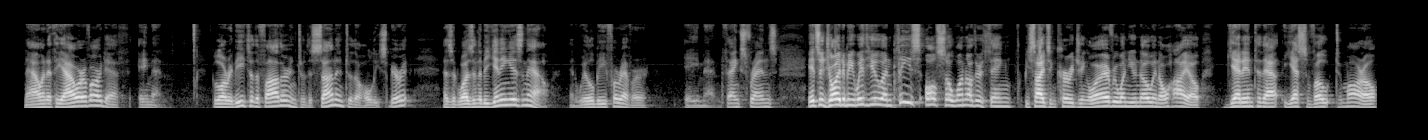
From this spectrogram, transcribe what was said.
now and at the hour of our death. Amen. Glory be to the Father, and to the Son, and to the Holy Spirit, as it was in the beginning, is now, and will be forever. Amen. Thanks, friends. It's a joy to be with you. And please, also, one other thing, besides encouraging everyone you know in Ohio, get into that yes vote tomorrow,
